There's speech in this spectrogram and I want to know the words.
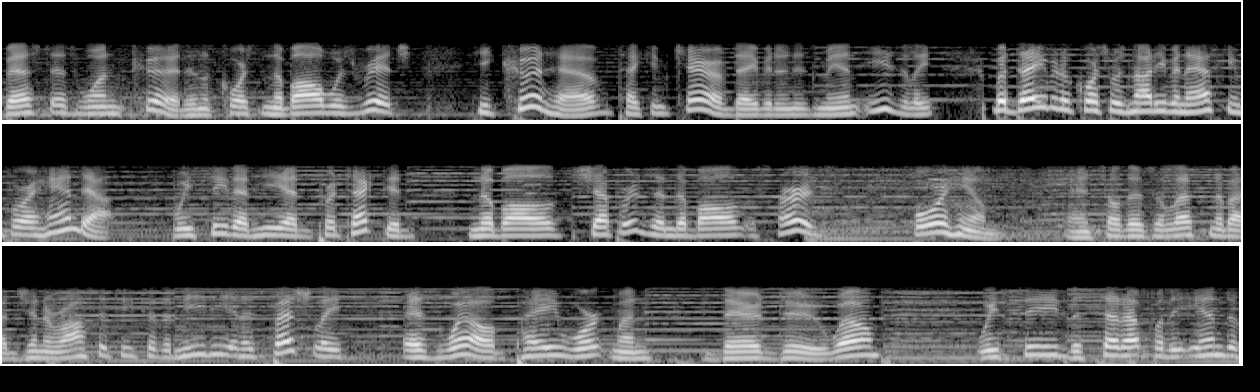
best as one could. And of course, Nabal was rich. He could have taken care of David and his men easily, but David, of course, was not even asking for a handout. We see that he had protected Nabal's shepherds and Nabal's herds for him. And so there's a lesson about generosity to the needy and especially as well pay workmen their due. Well, we see the setup for the end of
